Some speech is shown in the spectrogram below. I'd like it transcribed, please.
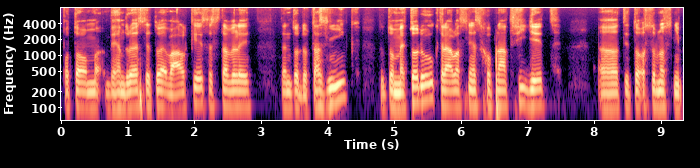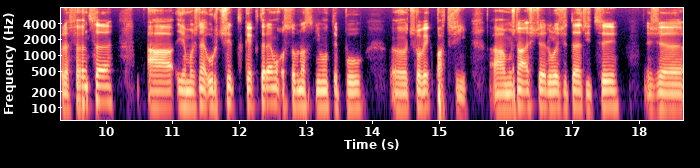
potom během druhé světové války sestavili tento dotazník, tuto metodu, která vlastně je schopná třídit uh, tyto osobnostní preference a je možné určit, ke kterému osobnostnímu typu Eh, člověk patří. A možná ještě je důležité říci, že,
